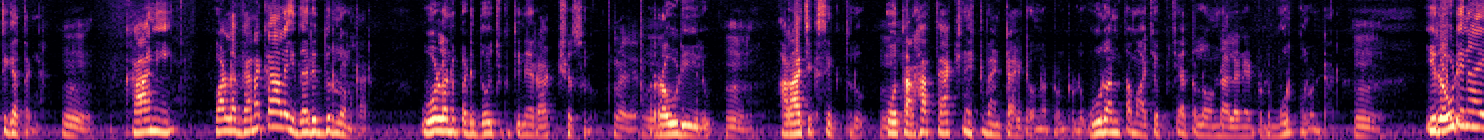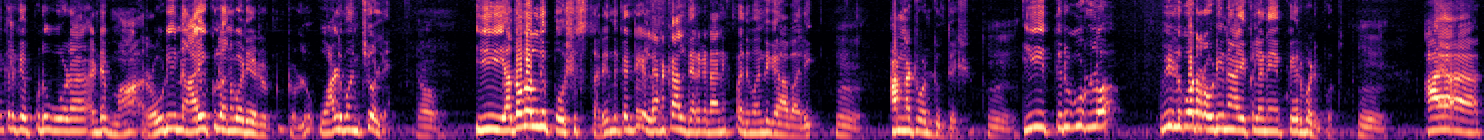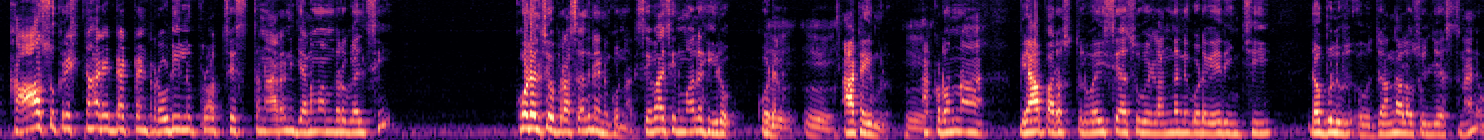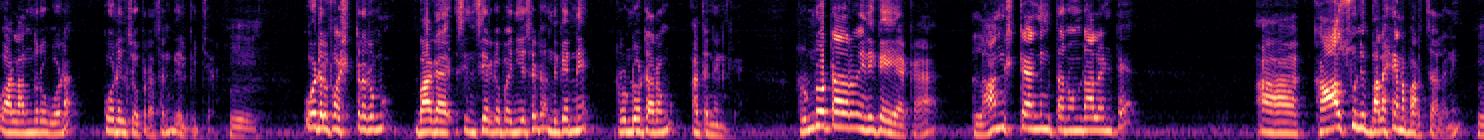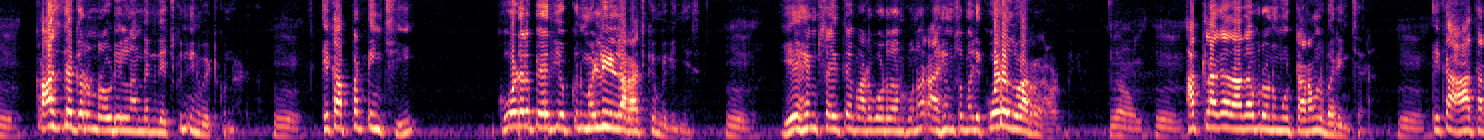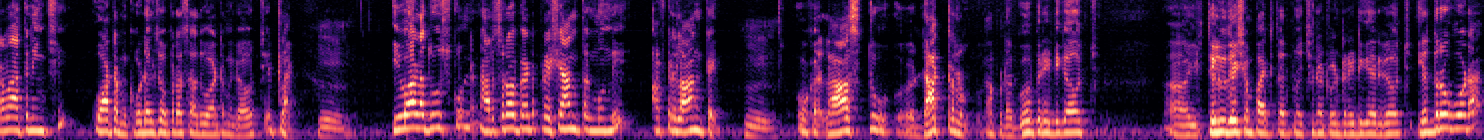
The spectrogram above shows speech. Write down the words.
వ్యక్తిగతంగా. కానీ వాళ్ళ వెనకాల ఈ దరిద్రులు ఉంటారు. ఓళ్ళని పడి దోచుకు తినే రాక్షసులు రౌడీలు అరాచక శక్తులు ఓ తరహా ఫ్యాక్షనిస్ట్ మెంటాలిటీ ఉన్నటువంటి వాళ్ళు ఊరంతా మా చెప్పు చేతల్లో ఉండాలనేటువంటి మూర్ఖులు ఉంటారు. ఈ రౌడీ నాయకులకు ఎప్పుడు కూడా అంటే మా రౌడీ నాయకులు అనబడేటటువంటి వాళ్ళు వాళ్ళు మంచోళ్ళే ఈ ఎదవల్ని పోషిస్తారు. ఎందుకంటే వెనకాల తిరగడానికి పది మంది కావాలి అన్నటువంటి ఉద్దేశం. ఈ తిరుగుడులో వీళ్ళు కూడా రౌడీ నాయకులు అనే పేరు పడిపోతుంది. ఆ కాసు కృష్ణారెడ్డి అట్లాంటి రౌడీలను ప్రోత్సహిస్తున్నారని జనమందరూ కలిసి కోడెల శివప్రసాద్ని ఎన్నుకున్నారు. శివ సినిమాలో హీరో కోడెల. ఆ టైంలో. అక్కడున్న వ్యాపారస్తులు వైశ్యాసు వీళ్ళందరినీ కూడా వేధించి డబ్బులు జందాలు వసూలు చేస్తున్నారని వాళ్ళందరూ కూడా కోడెల శివప్రసాద్ని గెలిపించారు. కోడెల ఫస్ట్ టర్మ్ బాగా సిన్సియర్గా పనిచేశాడు. అందుకనే రెండో టర్మ్ అతను ఎన్నిక రెండో టర్మ్ ఎన్నికయ్యాక లాంగ్ స్టాండింగ్ తను ఉండాలంటే కాసుని బలహీనపరచాలని కాసు దగ్గర ఉన్న రౌడీలను అందరినీ తెచ్చుకుని ఈయన పెట్టుకున్నాడు. ఇక అప్పటి నుంచి కోడెల పేరు చెప్పుకుని మళ్ళీ ఇలా రాజకీయం బిగించేశారు. ఉమ్, ఏ హింస అయితే పడకూడదు అనుకున్నారు ఆ హింస మళ్ళీ కోడెల ద్వారా రావడం అట్లాగా దాదాపు రెండు మూడు టర్ములు భరించారు. ఇక ఆ తర్వాత నుంచి ఓటమి కోడెల శివప్రసాద్ ఓటమి కావచ్చు ఇట్లా. ఇవాళ చూసుకుంటే నరసరావుపేట ప్రశాంతంగా ఉంది ఆఫ్టర్ లాంగ్ టైం. ఒక లాస్ట్ డాక్టర్లు అప్పుడు గోపిరెడ్డి కావచ్చు తెలుగుదేశం పార్టీ తరపున వచ్చినటువంటి రెడ్డి గారు కావచ్చు ఇద్దరు కూడా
